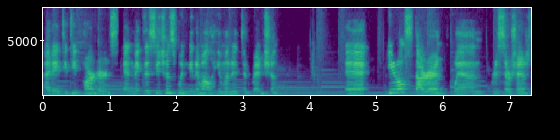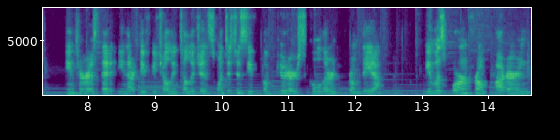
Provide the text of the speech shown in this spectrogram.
identity patterns, and make decisions with minimal human intervention. Uh, it all started when researchers interested in artificial intelligence wanted to see if computers could learn from data. It was born from pattern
